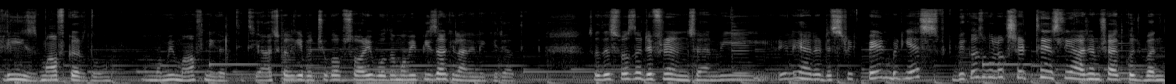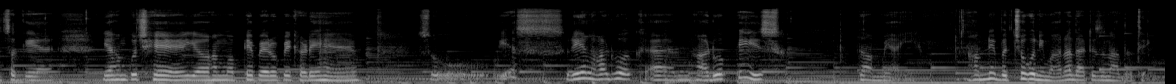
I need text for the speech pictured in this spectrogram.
प्लीज़ माफ़ कर दो। मम्मी माफ़ नहीं करती थी। आजकल के बच्चों को आप सॉरी बोल दो मम्मी पिज़्ज़ा खिलाने लेके जाती so this was the difference and we really had a district pain but yes because वो लोग स्ट्रिक्ट थे इसलिए आज हम शायद कुछ बन सके हैं या हम कुछ हैं या हम अपने पैरों पे खड़े हैं so yes real hard work and hard work pays काम में आई हमने बच्चों को नहीं मारा that is another thing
